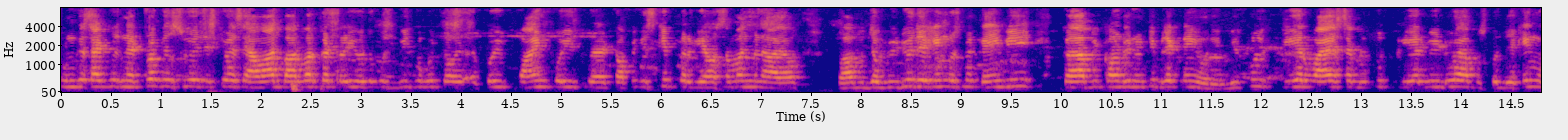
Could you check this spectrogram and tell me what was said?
उनके साइड कुछ नेटवर्क इशू है, जिसकी वजह से आवाज़ बार बार कट रही हो तो कुछ बीच में टॉ- कोई पॉइंट कोई टॉपिक स्किप कर गया हो, समझ में ना आया हो तो आप जब वीडियो देखेंगे, उसमें कहीं भी आपकी कंटिन्यूटी ब्रेक नहीं हो रही। बिल्कुल क्लियर वॉइस है, बिल्कुल क्लियर वीडियो है, आप उसको देखेंगे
